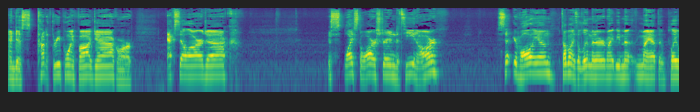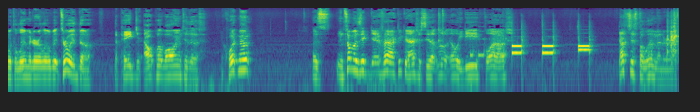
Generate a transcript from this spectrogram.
and just cut a 3.5 jack or XLR jack. Just splice the wire straight into T and R. Set your volume. Sometimes a limiter might be you might have to play with the limiter a little bit. It's really the the page output volume to the equipment. As in some ways, in fact, you can actually see that little LED flash. That's just the limiter.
